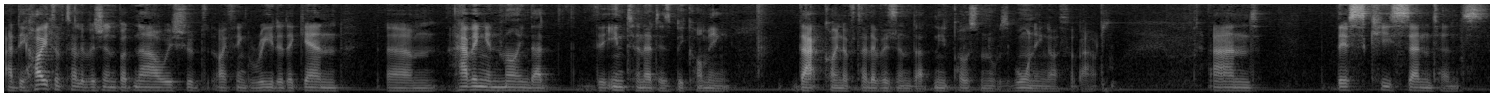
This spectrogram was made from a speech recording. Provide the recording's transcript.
at the height of television, but now we should, I think, read it again, um, having in mind that the internet is becoming that kind of television that Neil Postman was warning us about. And this key sentence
